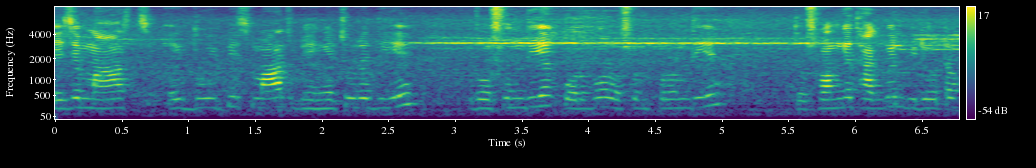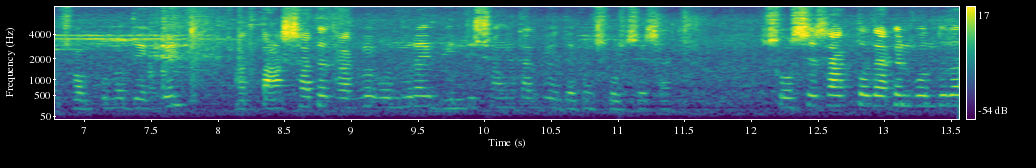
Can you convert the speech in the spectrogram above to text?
এই যে মাছ, এই দুই পিস মাছ ভেঙে চুড়ে দিয়ে রসুন দিয়ে করব, রসুন ফোড়ন দিয়ে। তো সঙ্গে থাকবেন, ভিডিওটা সম্পূর্ণ দেখবেন। আর তার সাথে থাকবে বন্ধুরা, এই ভিন্ডির সঙ্গে থাকবে এই দেখেন সর্ষে শাক। সর্ষে শাক তো দেখেন বন্ধুরা,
